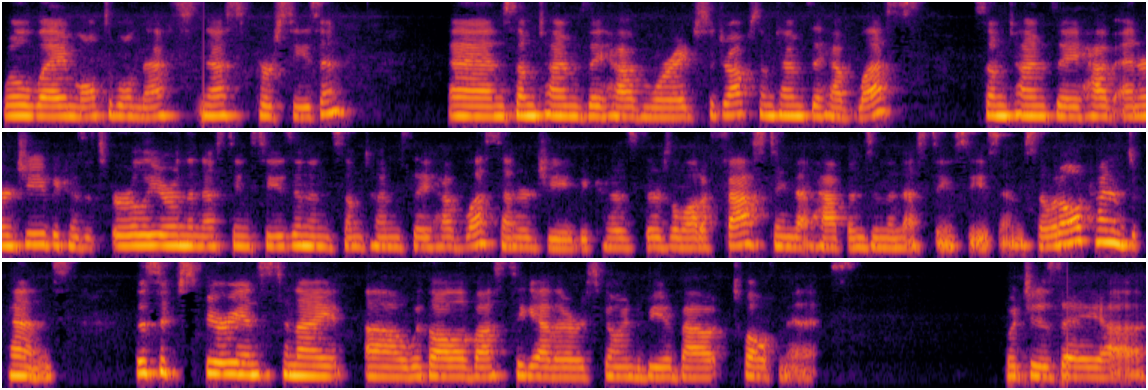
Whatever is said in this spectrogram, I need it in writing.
will lay multiple nests nests per season, and sometimes they have more eggs to drop. Sometimes they have less. Sometimes they have energy because it's earlier in the nesting season, and sometimes they have less energy because there's a lot of fasting that happens in the nesting season. So it all kind of depends. This experience tonight uh, with all of us together is going to be about 12 minutes, which is a uh,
